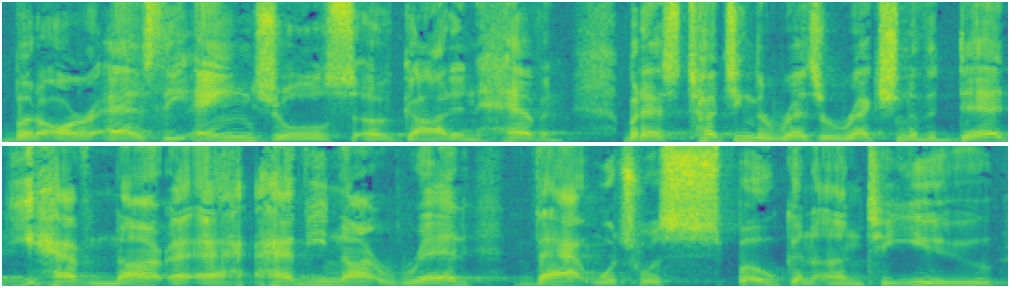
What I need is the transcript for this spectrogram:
but are as the angels of God in heaven. But as touching the resurrection of the dead, ye have not uh, uh, have ye not read that which was spoken unto you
